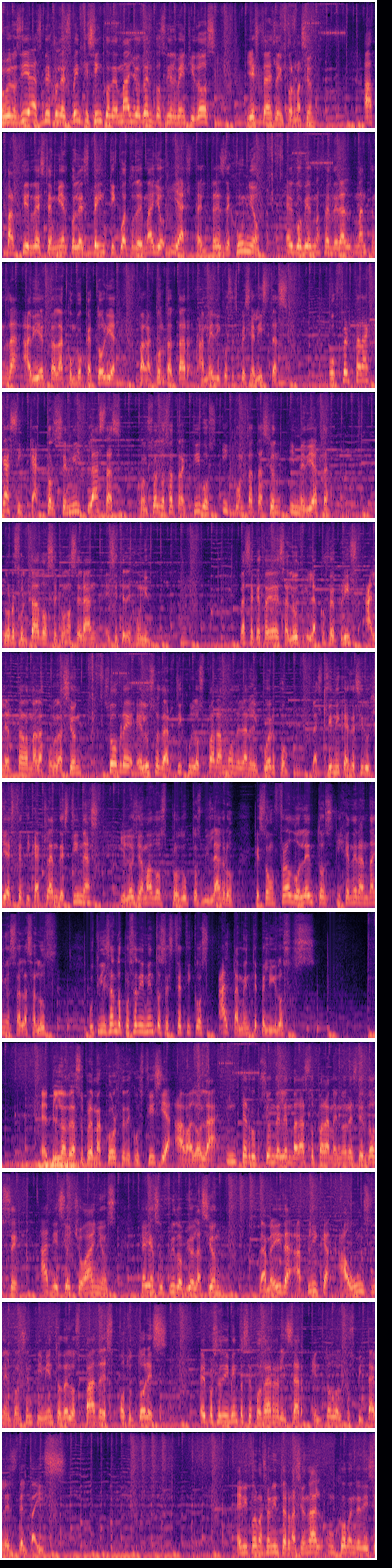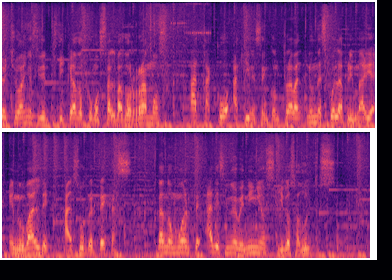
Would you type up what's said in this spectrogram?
Muy buenos días, miércoles 25 de mayo del 2022 y esta es la información. A partir de este miércoles 24 de mayo y hasta el 3 de junio, el gobierno federal mantendrá abierta la convocatoria para contratar a médicos especialistas. Ofertará casi 14 mil plazas con sueldos atractivos y contratación inmediata. Los resultados se conocerán el 7 de junio. La Secretaría de Salud y la COFEPRIS alertaron a la población sobre el uso de artículos para modelar el cuerpo, las clínicas de cirugía estética clandestinas y los llamados productos milagro, que son fraudulentos y generan daños a la salud, utilizando procedimientos estéticos altamente peligrosos. El Pleno de la Suprema Corte de Justicia avaló la interrupción del embarazo para menores de 12 a 18 años que hayan sufrido violación. La medida aplica aún sin el consentimiento de los padres o tutores. El procedimiento se podrá realizar en todos los hospitales del país. En información internacional, un joven de 18 años identificado como Salvador Ramos atacó a quienes se encontraban en una escuela primaria en Uvalde, al sur de Texas, dando muerte a 19 niños y dos adultos.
